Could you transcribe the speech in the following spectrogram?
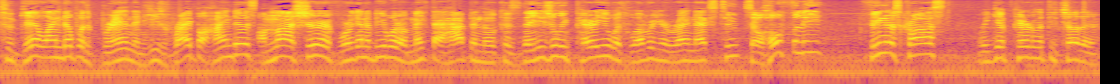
to get lined up with Brandon. He's right behind us. I'm not sure if we're gonna be able to make that happen though, because they usually pair you with whoever you're right next to. So hopefully, fingers crossed, we get paired with each other.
